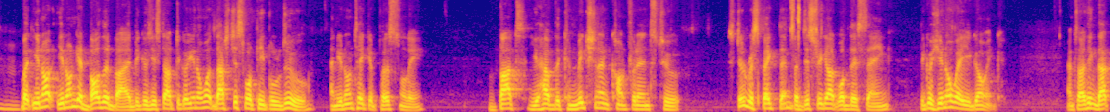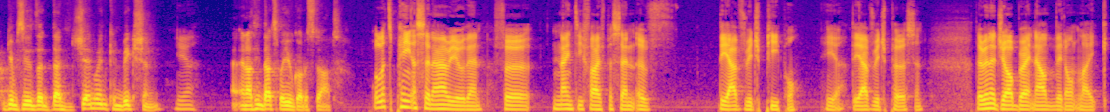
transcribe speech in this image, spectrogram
Mm-hmm. But you not you don't get bothered by it because you start to go, you know what, that's just what people do, and you don't take it personally. But you have the conviction and confidence to still respect them, but disregard what they're saying because you know where you're going. And so I think that gives you that that genuine conviction. Yeah. And I think that's where you've got to start. Well, let's paint a scenario then for 95% of the average people here, the average person. They're in a job right now that they don't like.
